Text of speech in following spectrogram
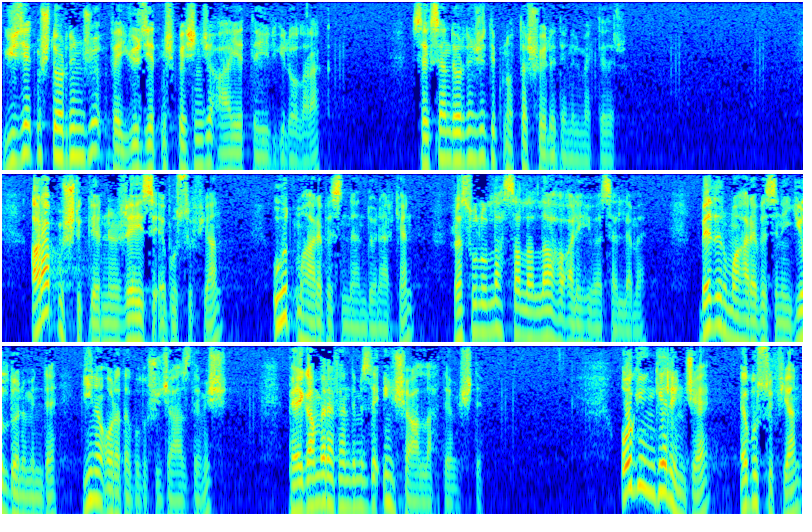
174. ve 175. ayetle ilgili olarak 84. dipnotta şöyle denilmektedir. Arap müşriklerinin reisi Ebu Süfyan, Uhud muharebesinden dönerken Resulullah sallallahu aleyhi ve selleme Bedir muharebesinin yıl dönümünde yine orada buluşacağız demiş. Peygamber Efendimiz de inşallah demişti. O gün gelince Ebu Süfyan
